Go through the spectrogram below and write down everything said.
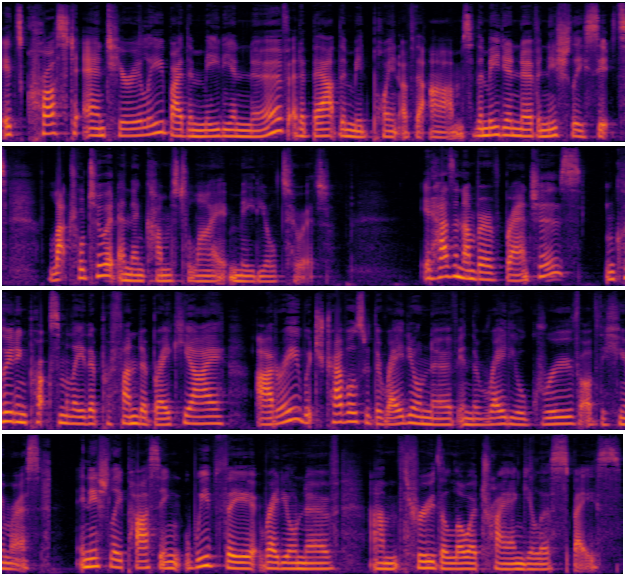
It's crossed anteriorly by the median nerve at about the midpoint of the arm. So the median nerve initially sits lateral to it and then comes to lie medial to it. It has a number of branches, including proximally the profunda brachii artery, which travels with the radial nerve in the radial groove of the humerus, initially passing with the radial nerve um, through the lower triangular space.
